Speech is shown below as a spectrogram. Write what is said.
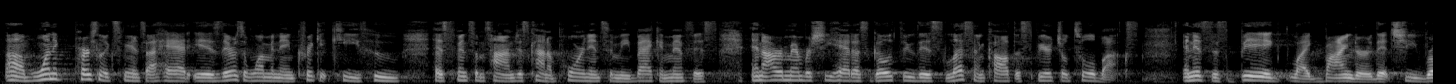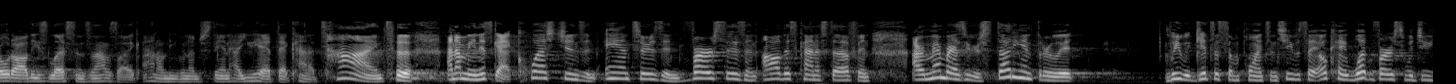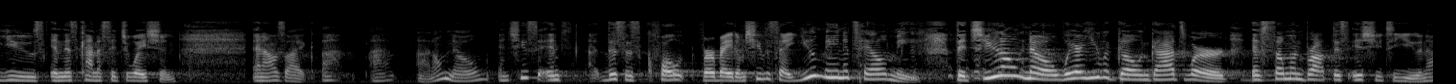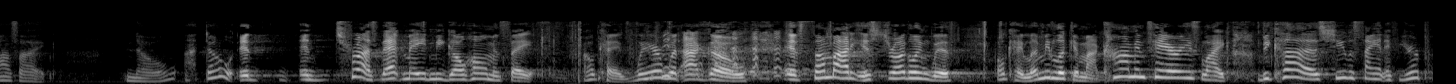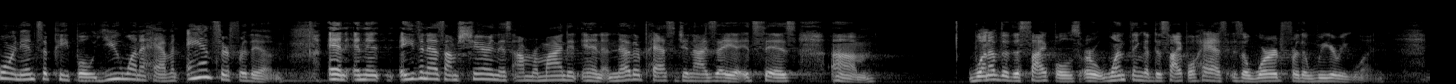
Um, one personal experience I had is there's a woman named Cricket Keith who has spent some time just kind of pouring into me back in Memphis. And I remember she had us go through this lesson called the Spiritual Toolbox. And it's this big, like, binder that she wrote all these lessons. And I was like, I don't even understand how you had that kind of time to, and I mean, it's got questions and answers and verses and all this kind of stuff. And I remember as we were studying through it, we would get to some points and she would say, okay, what verse would you use in this kind of situation? And I was like, uh, I, I don't know. And she said, and this is quote verbatim, she would say, you mean to tell me that you don't know where you would go in God's word if someone brought this issue to you? And I was like, no, I don't. And, and trust, that made me go home and say, okay, where would I go if somebody is struggling with okay, let me look at my commentaries, like, because she was saying if you're pouring into people, you want to have an answer for them. And, and it, even as I'm sharing this, I'm reminded in another passage in Isaiah, it says, um, one of the disciples, or one thing a disciple has is a word for the weary one.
